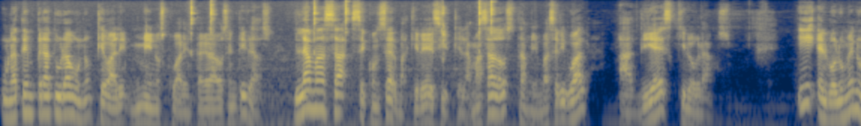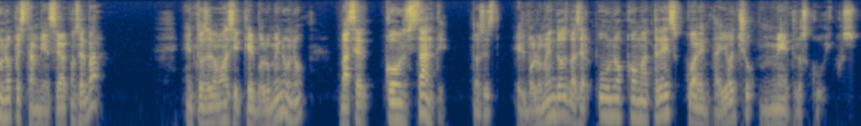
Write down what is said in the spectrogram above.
una temperatura 1 que vale menos 40 grados centígrados. La masa se conserva, quiere decir que la masa 2 también va a ser igual a 10 kilogramos. Y el volumen 1 pues también se va a conservar. Entonces vamos a decir que el volumen 1 va a ser constante. Entonces el volumen 2 va a ser 1,348 metros cúbicos.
